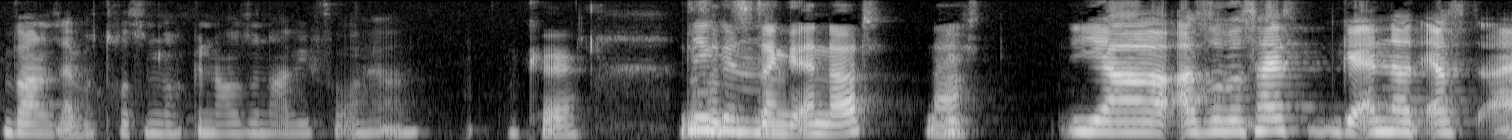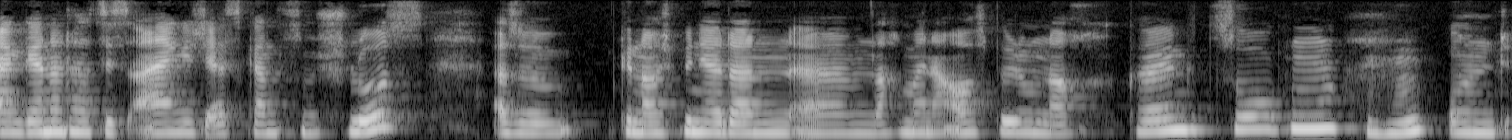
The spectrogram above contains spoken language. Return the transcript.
wir waren uns einfach trotzdem noch genauso nah wie vorher. Okay. Nee, hat sich dann geändert? Nach. Ja, also was heißt geändert? Erst äh, geändert hat sich eigentlich erst ganz zum Schluss. Also genau, ich bin ja dann ähm, nach meiner Ausbildung nach Köln gezogen. Mhm. Und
